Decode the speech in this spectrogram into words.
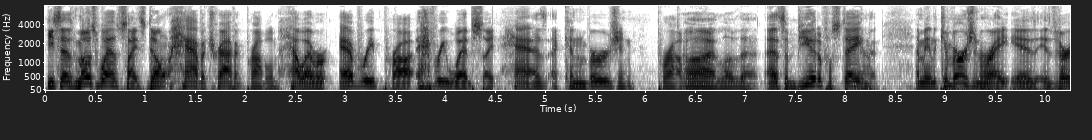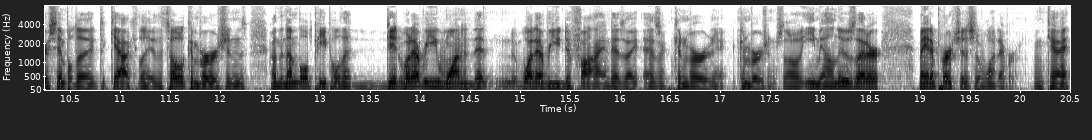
He says most websites don't have a traffic problem. However, every pro- every website has a conversion problem. Oh, I love that. That's a beautiful statement. I mean, the conversion rate is, is very simple to, to calculate. The total conversions are the number of people that did whatever you wanted, that whatever you defined as a as a conversion conversion. So, email, newsletter, made a purchase, or whatever. Okay,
